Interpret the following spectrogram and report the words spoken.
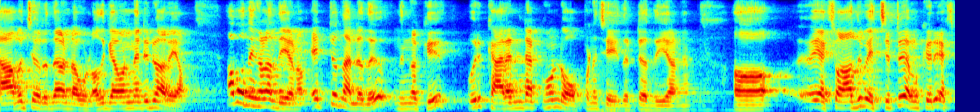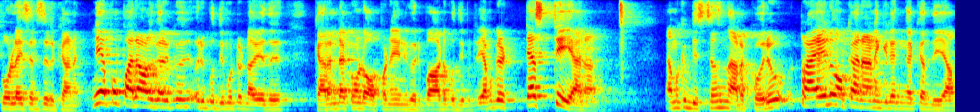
ലാഭം ചെറുതേ ഉണ്ടാവുള്ളൂ. അത് ഗവൺമെന്റിനും അറിയാം. അപ്പോൾ നിങ്ങൾ എന്ത് ചെയ്യണം? ഏറ്റവും നല്ലത് നിങ്ങൾക്ക് ഒരു കറന്റ് അക്കൗണ്ട് ഓപ്പൺ ചെയ്തിട്ട് എന്ത് ചെയ്യാണ്? എക്സ്പോ അത് വെച്ചിട്ട് നമുക്കൊരു എക്സ്പോർട്ട് ലൈസൻസ് എടുക്കുകയാണ്. ഇനി അപ്പോൾ പല ആൾക്കാർക്ക് ഒരു ബുദ്ധിമുട്ടുണ്ടായത് കറണ്ട് അക്കൗണ്ട് ഓപ്പൺ ചെയ്യാൻ ഒരുപാട് ബുദ്ധിമുട്ട്. നമുക്ക് ടെസ്റ്റ് ചെയ്യാനാണ്. നമുക്ക് ബിസിനസ് നടക്കും. ഒരു ട്രയൽ നോക്കാനാണെങ്കിൽ നിങ്ങൾക്ക് എന്ത് ചെയ്യാം?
